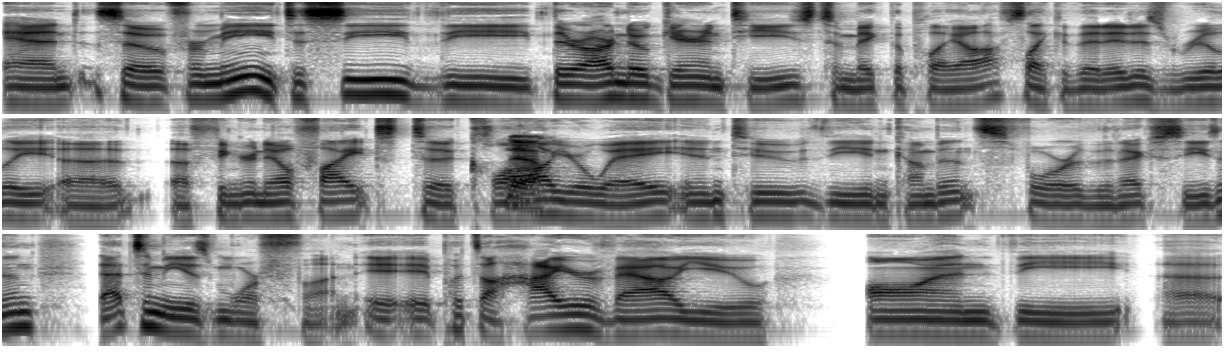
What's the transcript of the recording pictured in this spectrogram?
and so for me to see the there are no guarantees to make the playoffs, like that it is really a, a fingernail fight to claw Yeah. your way into the incumbents for the next season. That to me is more fun. It, it puts a higher value on the uh,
